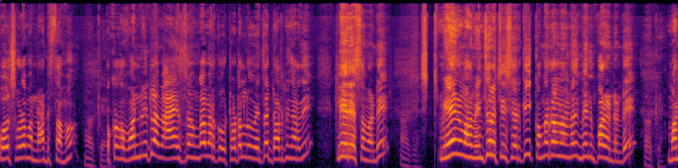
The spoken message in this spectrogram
పోల్స్ కూడా మనం నాటిస్తాము. ఒక్కొక్క వన్ వీక్లో మ్యాక్సిమంగా మనకు టోటల్ వెంచర్ డెవలపింగ్ అనేది క్లియర్ చేస్తామండి. మెయిన్ మన వెంచర్ వచ్చేసరికి కొంగరకాలం అనేది మెయిన్ ఇంపార్టెంట్ అండి. మన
